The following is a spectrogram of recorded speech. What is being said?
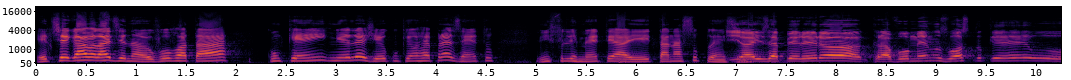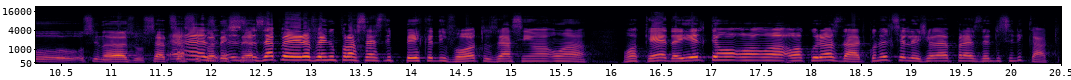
Ele chegava lá e dizia: "Não, eu vou votar com quem me elegeu, com quem eu represento. Infelizmente aí está na suplência. E aí Zé Pereira cravou menos votos do que o, o Sinésio, 757. É, Zé Pereira vem no processo de perca de votos, é assim uma, uma, uma queda. E ele tem uma, uma, uma, curiosidade. Quando ele se elegeu, ele era presidente do sindicato,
